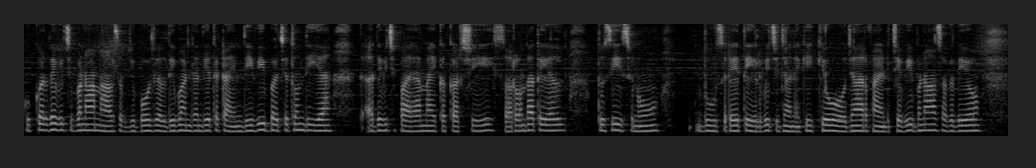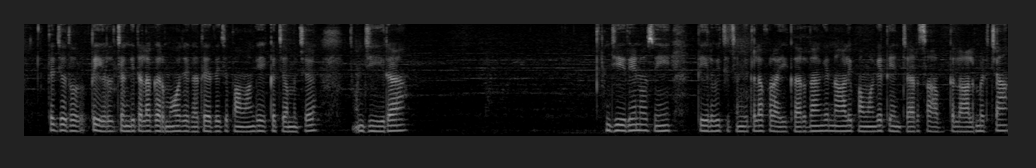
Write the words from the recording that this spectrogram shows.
ਕੁੱਕਰ ਦੇ ਵਿੱਚ ਬਣਾਉਣ ਨਾਲ ਸਬਜ਼ੀ ਬਹੁਤ ਜਲਦੀ ਬਣ ਜਾਂਦੀ ਹੈ ਤੇ ਟਾਈਮ ਦੀ ਵੀ ਬਚਤ ਹੁੰਦੀ ਹੈ। ਤੇ ਇਹਦੇ ਵਿੱਚ ਪਾਇਆ ਮੈਂ ਇੱਕ ਕੜਛੀ, ਸਰੋਂ ਦਾ ਤੇਲ। ਤੁਸੀਂ ਇਸ ਨੂੰ ਦੂਸਰੇ ਤੇਲ ਵਿੱਚ ਜਾਣੇ ਕਿ ਘਿਓ ਜਾਂ ਰਿਫਾਈਂਡ 'ਚ ਵੀ ਬਣਾ ਸਕਦੇ ਹੋ। ਅਤੇ ਜਦੋਂ ਤੇਲ ਚੰਗੀ ਤਰ੍ਹਾਂ ਗਰਮ ਹੋ ਜਾਏਗਾ ਤੇ ਇਹਦੇ 'ਚ ਪਾਵਾਂਗੇ ਇੱਕ ਚਮਚ ਜੀਰਾ। ਜੀਰੇ ਨੂੰ ਅਸੀਂ ਤੇਲ ਵਿੱਚ ਚੰਗੀ ਤਰ੍ਹਾਂ ਫਰਾਈ ਕਰ ਦਾਂਗੇ। ਨਾਲ ਹੀ ਪਾਵਾਂਗੇ ਤਿੰਨ ਚਾਰ ਸਾਬਤ ਲਾਲ ਮਿਰਚਾਂ।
